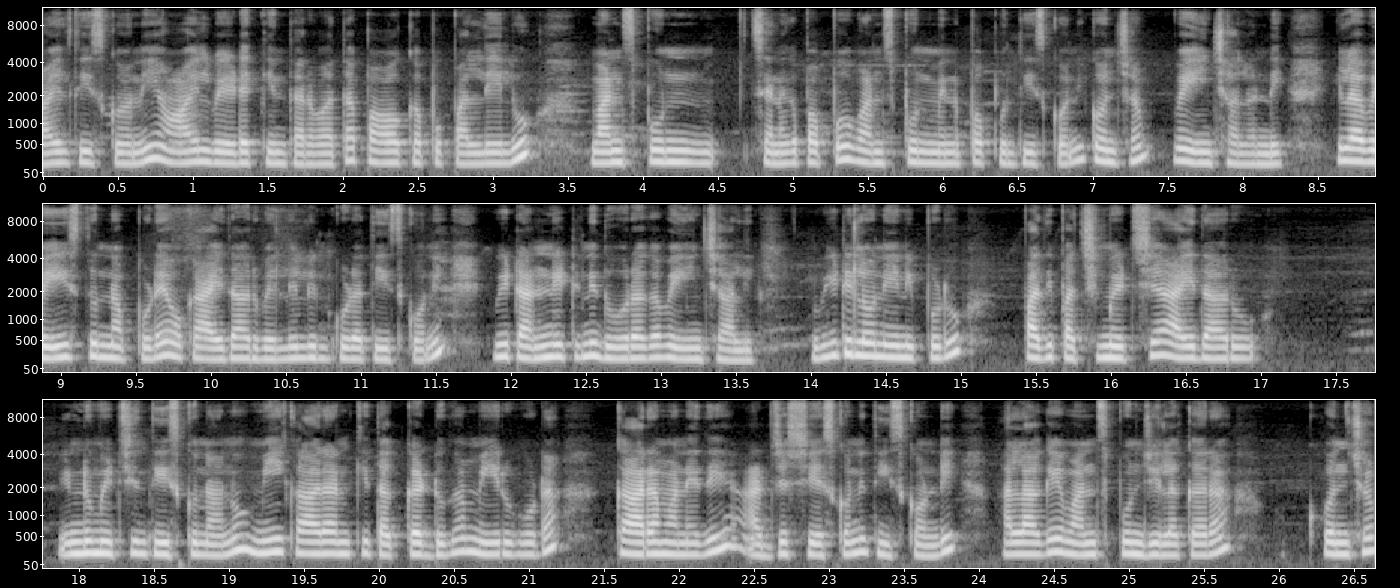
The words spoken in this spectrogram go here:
ఆయిల్ తీసుకొని ఆయిల్ వేడెక్కిన తర్వాత పావు కప్పు పల్లీలు వన్ స్పూన్ శనగపప్పు వన్ స్పూన్ మినపప్పును తీసుకొని కొంచెం వేయించాలండి. ఇలా వేయిస్తున్నప్పుడే ఒక ఐదారు వెల్లుల్లిని కూడా తీసుకొని వీటన్నిటిని దూరగా వేయించాలి. వీటిలో నేను ఇప్పుడు పది పచ్చిమిర్చి ఐదారు ఎండుమిర్చిని తీసుకున్నాను. మీ కారానికి తగ్గట్టుగా మీరు కూడా కారం అనేది అడ్జస్ట్ చేసుకొని తీసుకోండి. అలాగే వన్ స్పూన్ జీలకర్ర కొంచెం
